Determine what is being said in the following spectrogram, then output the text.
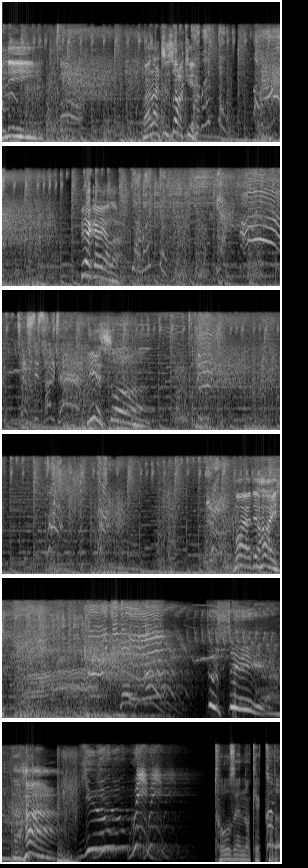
Ah, Malin! Vai lá, Tizoki! Pega ela! Isso! Vai, Adelheid! Ahá! You win. 当然の結果だ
